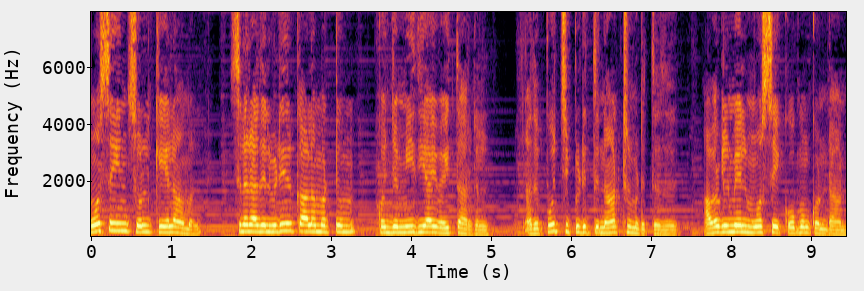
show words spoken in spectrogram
மோசையின் சொல் கேளாமல் சிலர் அதில் விடிற்காலம் மட்டும் கொஞ்சம் மீதியாய் வைத்தார்கள். அது பூச்சி பிடித்து நாற்றம் எடுத்தது. அவர்கள் மேல் மோசை கோபம் கொண்டான்.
